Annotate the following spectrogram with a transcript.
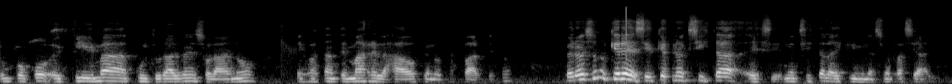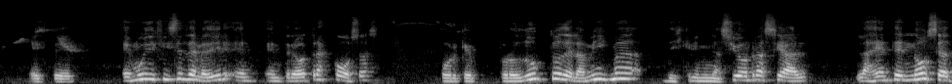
un poco el clima cultural venezolano es bastante más relajado que en otras partes. ¿no? Pero eso no quiere decir que no exista, no exista la discriminación racial. Este, es muy difícil de medir, entre otras cosas, porque producto de la misma discriminación racial, la gente no se,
